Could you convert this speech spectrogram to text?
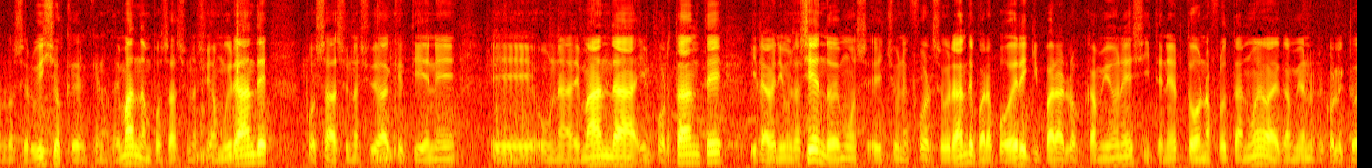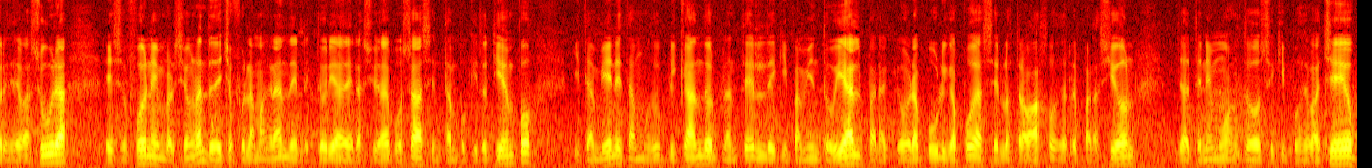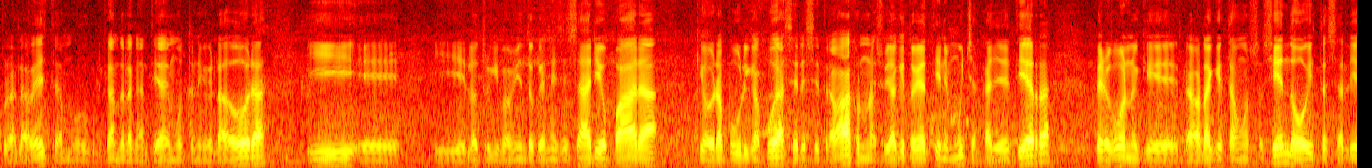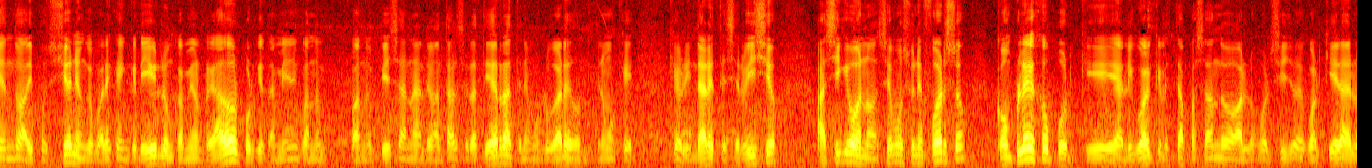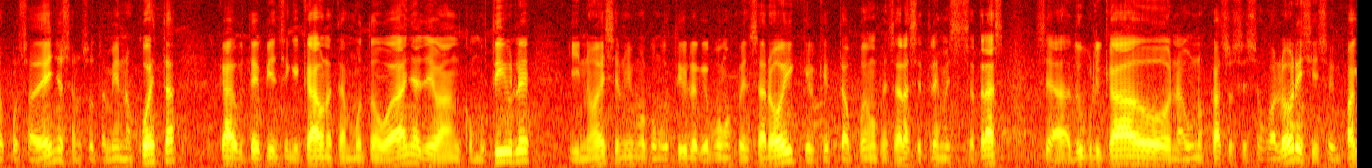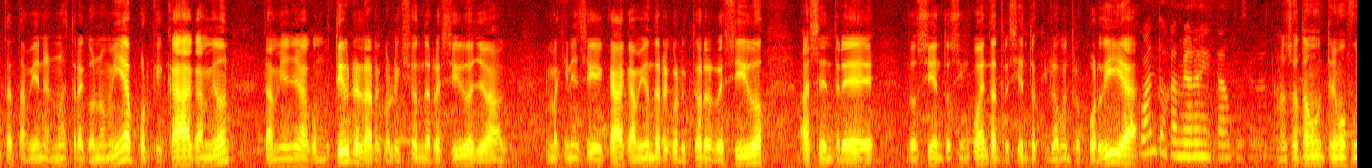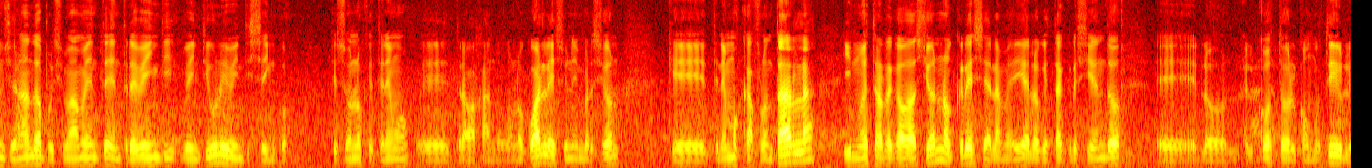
los servicios que, nos demandan. Posadas es una ciudad muy grande, Posadas es una ciudad que tiene eh, una demanda importante y la venimos haciendo. Hemos hecho un esfuerzo grande para poder equipar a los camiones y tener toda una flota nueva de camiones recolectores de basura. Eso fue una inversión grande, de hecho fue la más grande en la historia de la ciudad de Posadas en tan poquito tiempo y también estamos duplicando el plantel de equipamiento vial para que Obra Pública pueda hacer los trabajos de reparación. Ya tenemos dos equipos de bacheo, pero a la vez estamos duplicando la cantidad de motoniveladoras y, eh, y el otro equipamiento que es necesario para que Obra Pública pueda hacer ese trabajo en una ciudad que todavía tiene muchas calles de tierra, pero bueno, que la verdad que estamos haciendo, hoy está saliendo a disposición y aunque parezca increíble, un camión regador, porque también cuando, cuando empiezan a levantarse la tierra tenemos lugares donde tenemos que, que brindar este servicio. Así que bueno, hacemos un esfuerzo complejo porque al igual que le está pasando a los bolsillos de cualquiera de los posadeños, a nosotros también nos cuesta. ustedes piensen que cada una de estas motos llevan combustible y no es el mismo combustible que podemos pensar hoy que el que podemos pensar hace tres meses atrás. Se ha duplicado en algunos casos esos valores y eso impacta también en nuestra economía porque cada camión también lleva combustible, la recolección de residuos lleva, imagínense que cada camión de recolector de residuos hace entre 250 a 300 kilómetros por día. ¿Cuántos camiones están funcionando? Nosotros tenemos funcionando aproximadamente entre 21 y 25, que son los que tenemos eh, trabajando, con lo cual es una inversión que tenemos que afrontarla y nuestra recaudación no crece a la medida de lo que está creciendo eh, el costo del combustible.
